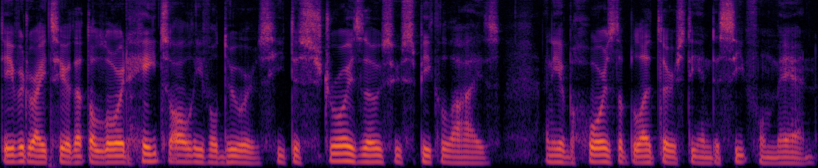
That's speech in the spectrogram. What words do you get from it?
David writes here that the Lord hates all evildoers, he destroys those who speak lies, and he abhors the bloodthirsty and deceitful man.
